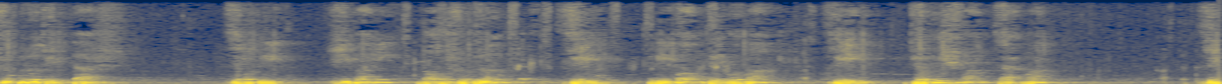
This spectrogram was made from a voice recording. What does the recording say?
শুভ্রজিৎ দাস, শ্রীমতী শিবানী নমশূদ্র শ্রী রিপন দেববর্মা, শ্রী জ্যোতিষ্মান চাকমা, শ্রী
